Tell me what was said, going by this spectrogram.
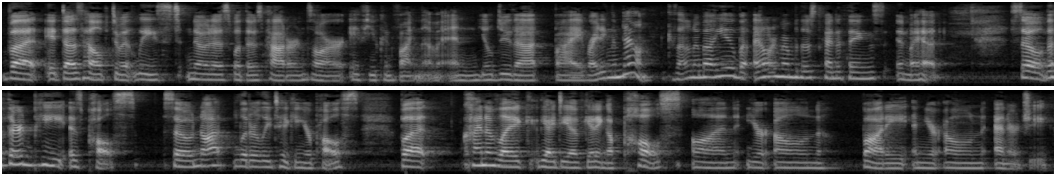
But it does help to at least notice what those patterns are if you can find them. And you'll do that by writing them down because I don't know about you, but I don't remember those kind of things in my head. So the third P is pulse. So, not literally taking your pulse, but kind of like the idea of getting a pulse on your own body and your own energy.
